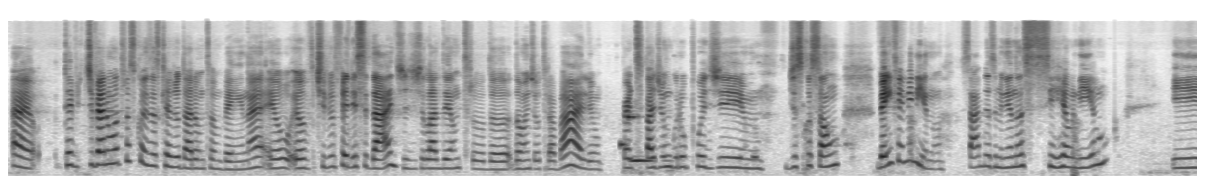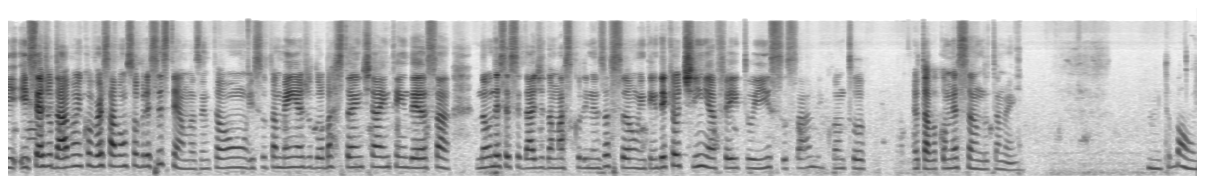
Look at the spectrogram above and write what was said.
É, teve, tiveram outras coisas que ajudaram também, né? Eu, eu tive a felicidade de lá dentro do, de onde eu trabalho participar de um grupo de discussão bem feminino, sabe? As meninas se reuniam e, e, se ajudavam e conversavam sobre esses temas. Então, isso também ajudou bastante a entender essa não necessidade da masculinização, entender que eu tinha feito isso, sabe? Enquanto eu estava começando também. Muito bom.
